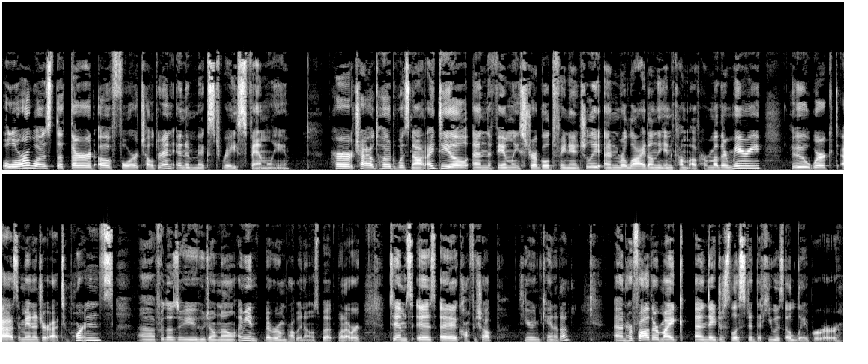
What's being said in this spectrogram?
Alora was the third of four children in a mixed race family. Her childhood was not ideal, and the family struggled financially and relied on the income of her mother, Mary, who worked as a manager at Tim Hortons. Uh, for those of you who don't know, I mean, everyone probably knows, but whatever. Tim's is a coffee shop here in Canada. And her father, Mike, and they just listed that he was a laborer.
